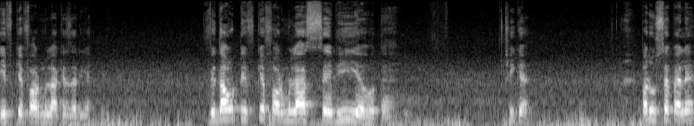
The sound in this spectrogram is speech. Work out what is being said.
इफ़ के फार्मूला के ज़रिए। विदाउट इफ़ के फार्मूला से भी ये होते हैं। ठीक है? पर उससे पहले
